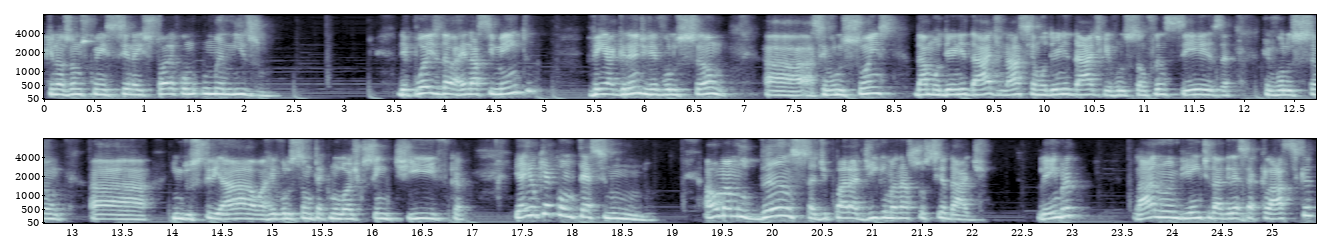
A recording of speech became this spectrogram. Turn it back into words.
que nós vamos conhecer na história como humanismo. Depois do Renascimento, vem a grande revolução, a, as revoluções da modernidade, nasce a modernidade, Revolução Francesa, Revolução a, Industrial, a Revolução Tecnológico-Científica. E aí o que acontece no mundo? Há uma mudança de paradigma na sociedade. Lembra? Lá no ambiente da Grécia clássica,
